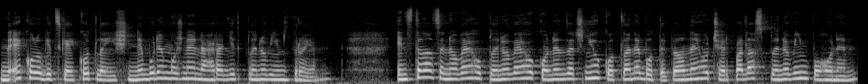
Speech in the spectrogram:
Neekologické kotle již nebude možné nahradit plynovým zdrojem. Instalace nového plynového kondenzačního kotle nebo tepelného čerpadla s plynovým pohonem,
